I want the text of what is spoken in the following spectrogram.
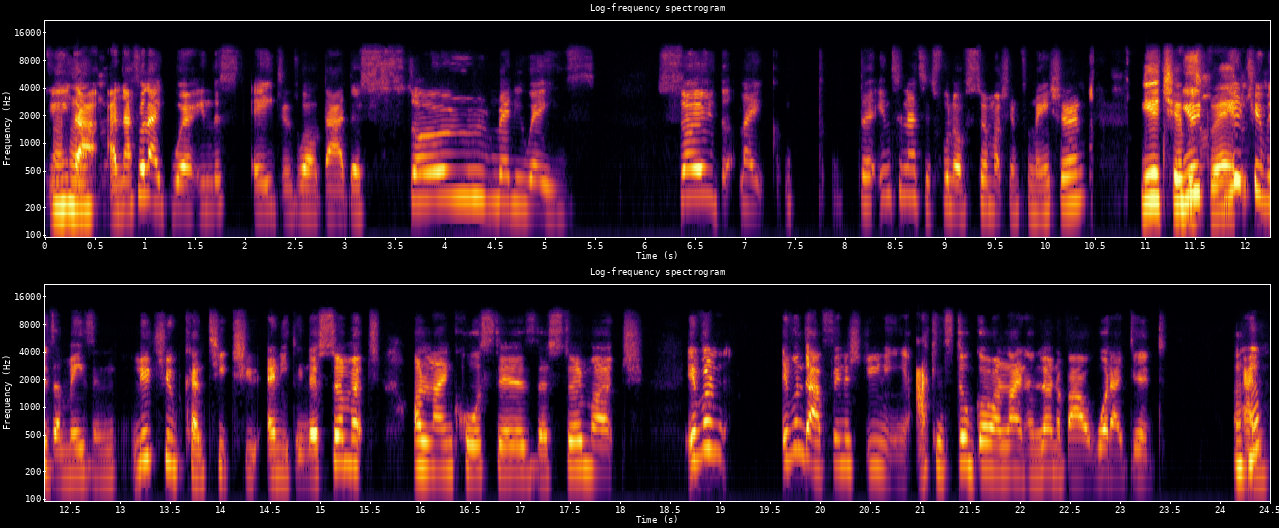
do Mhm. that. And I feel like we're in this age as well that there's so many ways. So the, like the internet is full of so much information. YouTube You- is great. YouTube is amazing. YouTube can teach you anything. There's so much online courses. There's so much. Even even though I finished uni, I can still go online and learn about what I did, Mhm. and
